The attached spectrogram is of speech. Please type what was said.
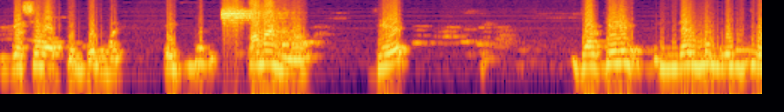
নিজস্ব বক্তব্য নয়। এই সামান্য যে যাকে ইংরেজরা বলতো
